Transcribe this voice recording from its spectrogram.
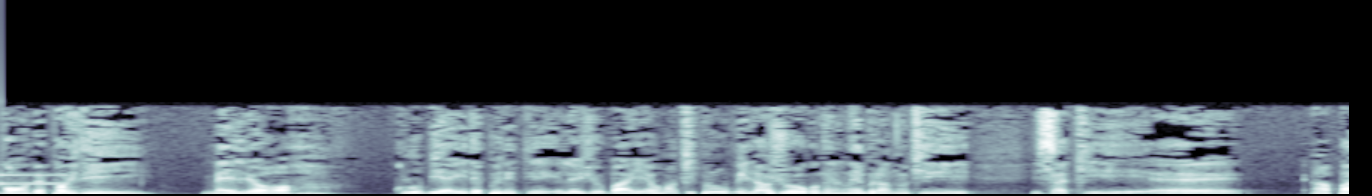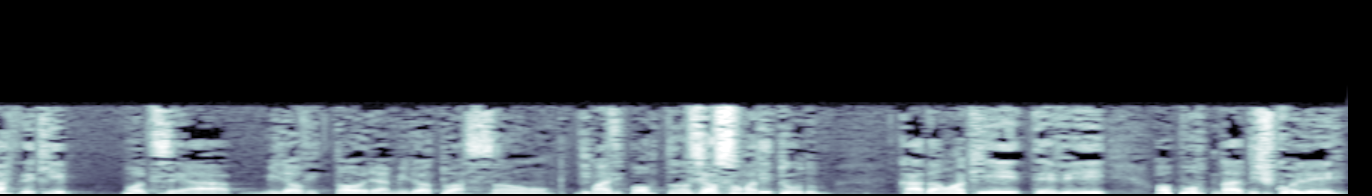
Bom, depois de melhor clube aí, depois de a gente elegeu o Bahia, vamos aqui pro melhor jogo, né? Lembrando que isso aqui é uma partida que pode ser a melhor vitória, a melhor atuação, de mais importância, a soma de tudo. Cada um aqui teve a oportunidade de escolher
